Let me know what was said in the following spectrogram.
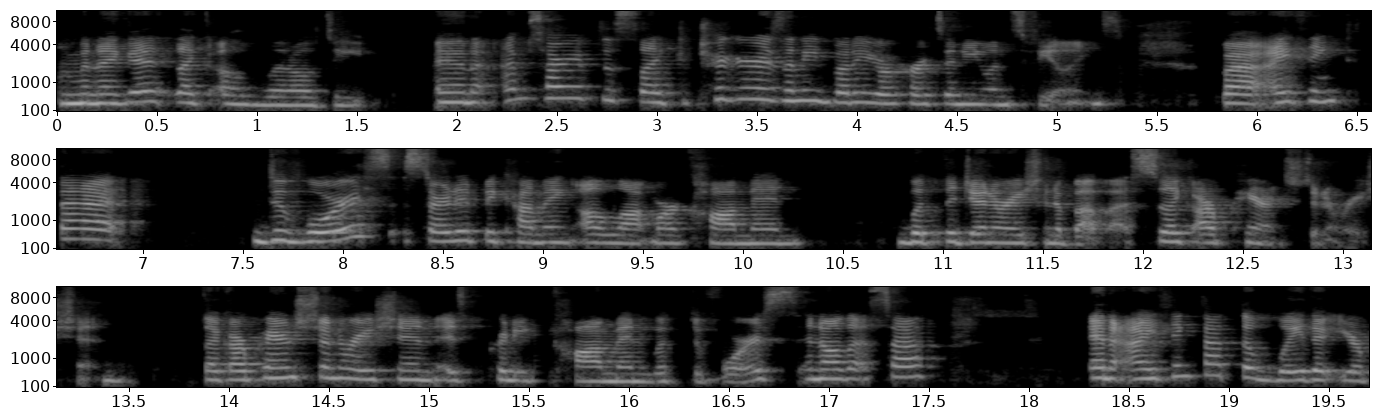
I'm gonna get like a little deep, and I'm sorry if this like triggers anybody or hurts anyone's feelings, but I think that divorce started becoming a lot more common with the generation above us. So like our parents' generation. Like our parents' generation is pretty common with divorce and all that stuff. And I think that the way that your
